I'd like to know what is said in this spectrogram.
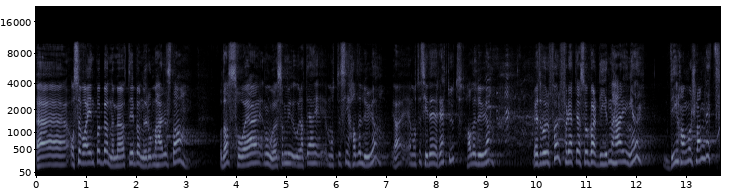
Uh, og så var jeg inn på bønnemøte i bønnerommet her i stad. Og da så jeg noe som gjorde at jeg måtte si halleluja. Ja, jeg måtte si det rett ut. Halleluja. Vet du hvorfor? Fordi at jeg så gardinen her inne. De hang og slang litt.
